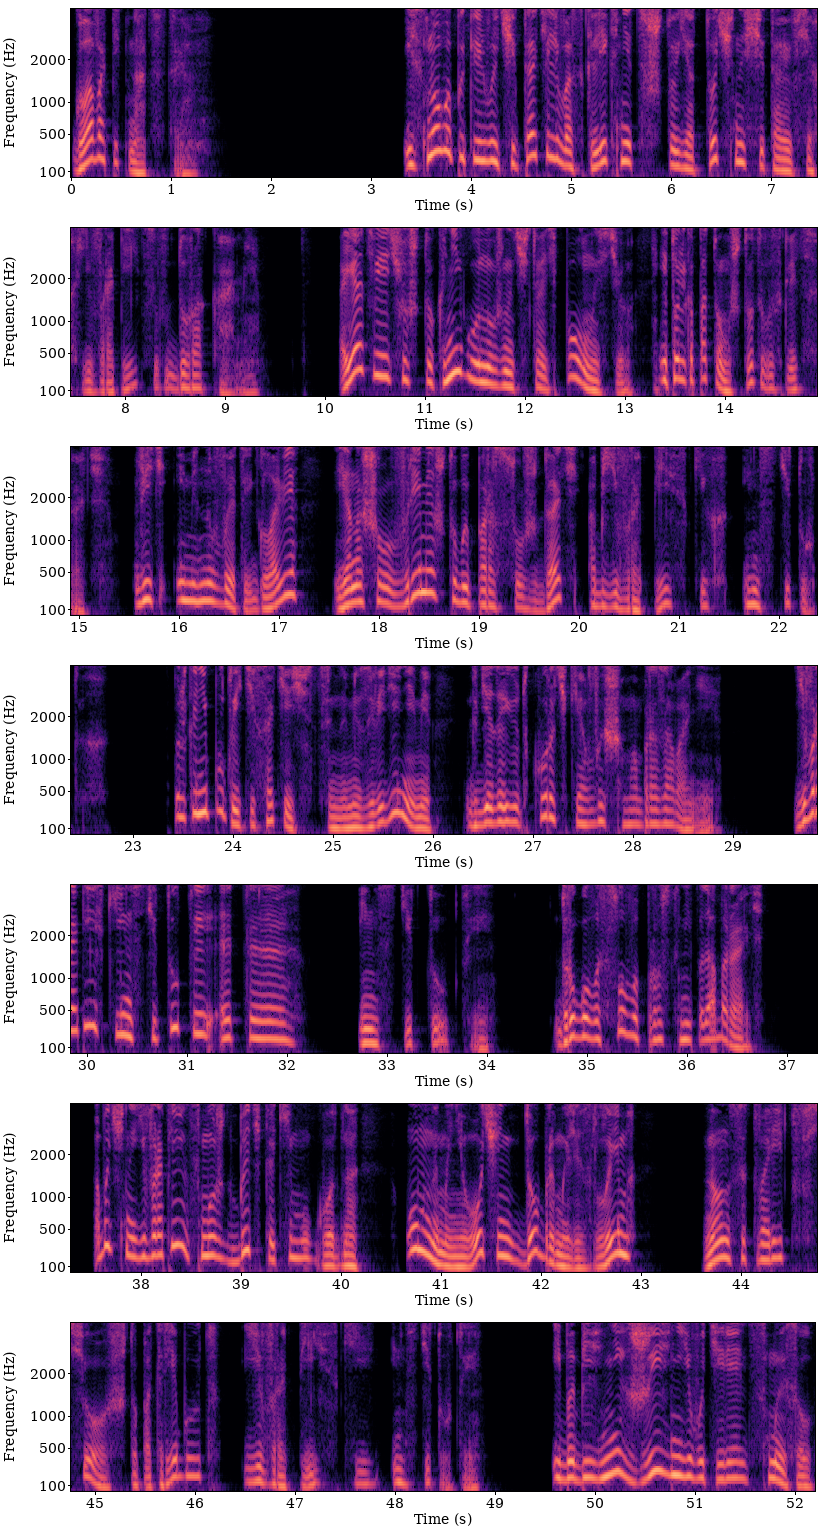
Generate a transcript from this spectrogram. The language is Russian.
Глава 15 И снова пытливый читатель воскликнет, что я точно считаю всех европейцев дураками. А я отвечу, что книгу нужно читать полностью и только потом что-то восклицать. Ведь именно в этой главе я нашел время, чтобы порассуждать об европейских институтах. Только не путайте с отечественными заведениями, где дают корочки о высшем образовании – Европейские институты — это институты. Другого слова просто не подобрать. Обычный европеец может быть каким угодно, умным и не очень, добрым или злым, но он сотворит все, что потребуют европейские институты. Ибо без них жизнь его теряет смысл,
